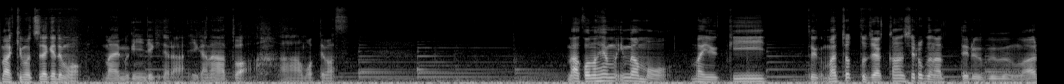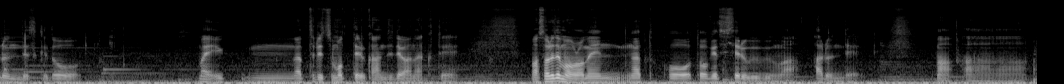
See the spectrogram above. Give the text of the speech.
まあ、気持ちだけでも前向きにできたらいいかなとは思ってます。まあこの辺も今も、まあ、雪というか、まあ、ちょっと若干白くなってる部分はあるんですけど、まあ、うんがっつり積もってる感じではなくて、まあ、それでも路面がこう凍結してる部分はあるんで、まあ、あ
